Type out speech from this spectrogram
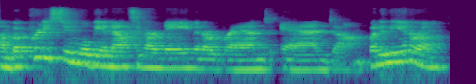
Um, but pretty soon we'll be announcing our name and our brand. And um, but in the interim,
